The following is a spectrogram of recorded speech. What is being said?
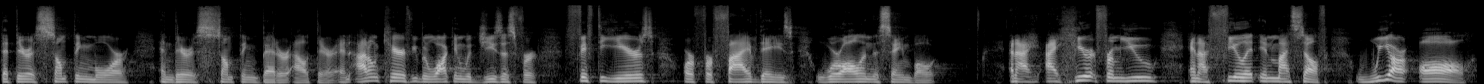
that there is something more and there is something better out there. And I don't care if you've been walking with Jesus for 50 years or for five days, we're all in the same boat. And I, I hear it from you and I feel it in myself. We are all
